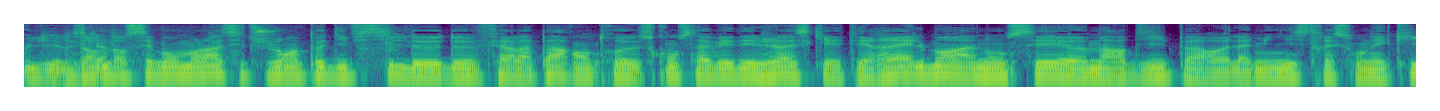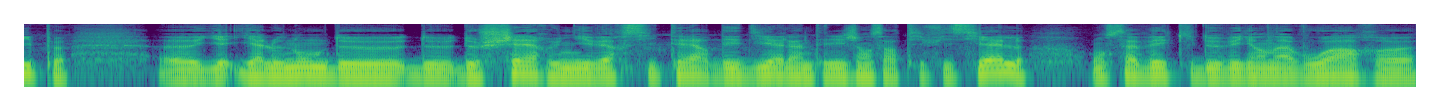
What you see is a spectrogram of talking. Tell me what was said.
Dans, dans, ces moments-là, c'est toujours un peu difficile de, de, faire la part entre ce qu'on savait déjà et ce qui a été réellement annoncé euh, mardi par euh, la ministre et son équipe. Il euh, y, y, a le nombre de, de, de chaires universitaires dédiées à l'intelligence artificielle. On savait qu'il devait y en avoir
